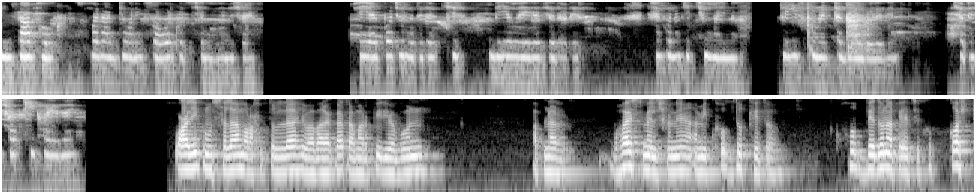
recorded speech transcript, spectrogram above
ইনসাফ হোক। আমার আন্টি অনেক সবর করছে মৌলানা সাহেব। এই এক বছর হতে যাচ্ছে, বিয়ে হয়ে গেছে তাদের। এখনও কিচ্ছু হয় না। প্লিজ কোনো একটা দোয়া বলে দিন, যাতে সব ঠিক হয়ে যায়। ওয়ালাইকুম আসসালাম রহমতুল্লাহ বাবারাকাত আমার প্রিয় বোন, আপনার ভয়েস মেল শুনে আমি খুব দুঃখিত। খুব বেদনা পেয়েছে, খুব কষ্ট।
